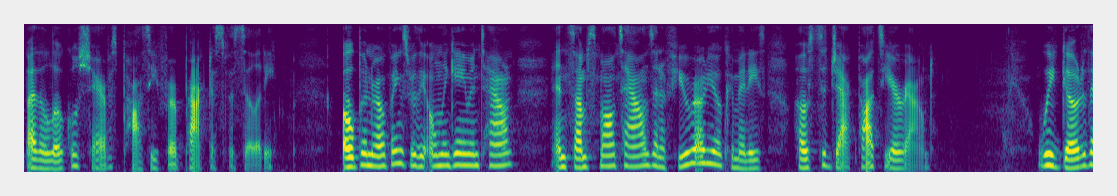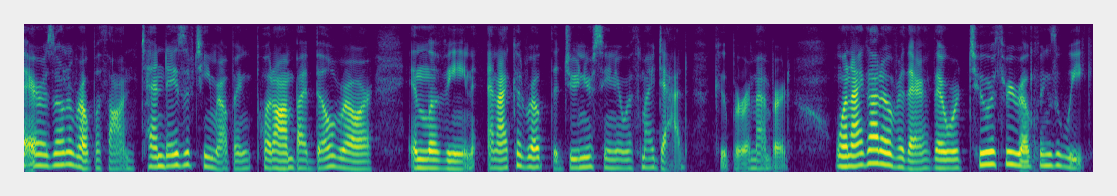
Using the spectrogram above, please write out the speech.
by the local sheriff's posse for a practice facility. Open ropings were the only game in town, and some small towns and a few rodeo committees hosted jackpots year round. We'd go to the Arizona Ropeathon, 10 days of team roping put on by Bill Rower in Laveen, and I could rope the junior senior with my dad, Cooper remembered. When I got over there, there were two or three ropings a week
